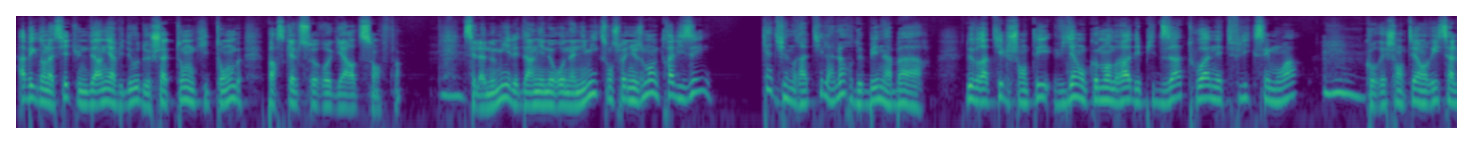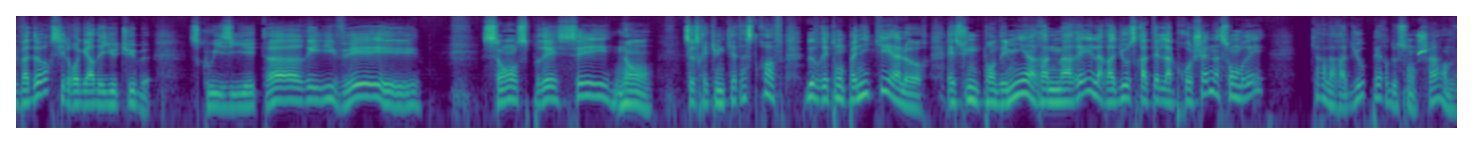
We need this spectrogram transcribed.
avec dans l'assiette une dernière vidéo de chaton qui tombe parce qu'elle se regarde sans fin. C'est l'anomie et les derniers neurones animiques sont soigneusement neutralisés. Qu'adviendra-t-il alors de Benabar? Devra-t-il chanter Viens, on commandera des pizzas, toi, Netflix et moi Qu'aurait chanté Henri Salvador s'il regardait YouTube? Squeezie est arrivé Sans se presser Non, ce serait une catastrophe. Devrait-on paniquer alors? Est-ce une pandémie, un raz-de-marée? La radio sera-t-elle la prochaine à sombrer? Car la radio perd de son charme.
